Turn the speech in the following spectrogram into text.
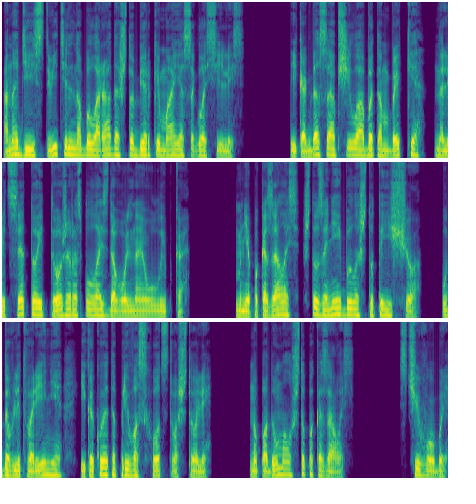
Она действительно была рада, что Берк и Майя согласились. И когда сообщила об этом Бекке, на лице той тоже расплылась довольная улыбка. Мне показалось, что за ней было что-то еще, удовлетворение и какое-то превосходство, что ли. Но подумал, что показалось. С чего бы?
